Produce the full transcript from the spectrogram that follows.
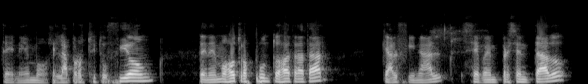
tenemos la prostitución, tenemos otros puntos a tratar que al final se ven presentados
